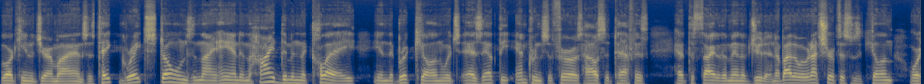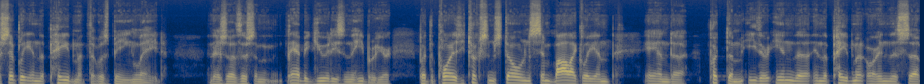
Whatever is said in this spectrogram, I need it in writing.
Lord came to Jeremiah and says, Take great stones in thy hand and hide them in the clay in the brick kiln, which is at the entrance of Pharaoh's house at Tahpanhes at the side of the men of Judah. Now, by the way, we're not sure if this was a kiln or simply in the pavement that was being laid. There's, uh, there's some ambiguities in the Hebrew here. But the point is, he took some stones symbolically and, and uh, put them either in the in the pavement or in this uh,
